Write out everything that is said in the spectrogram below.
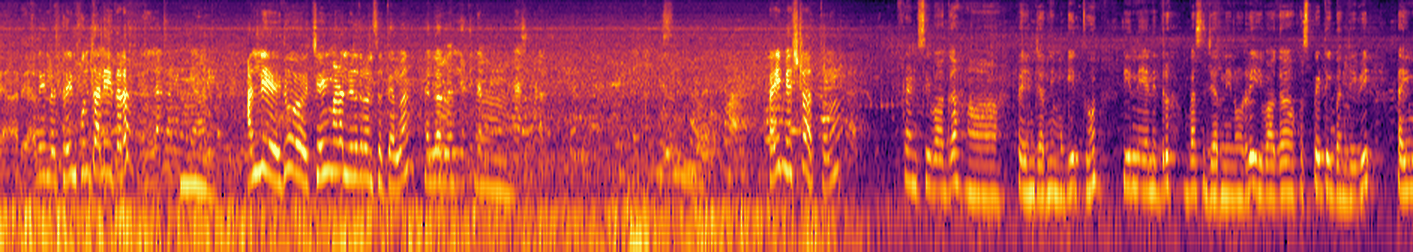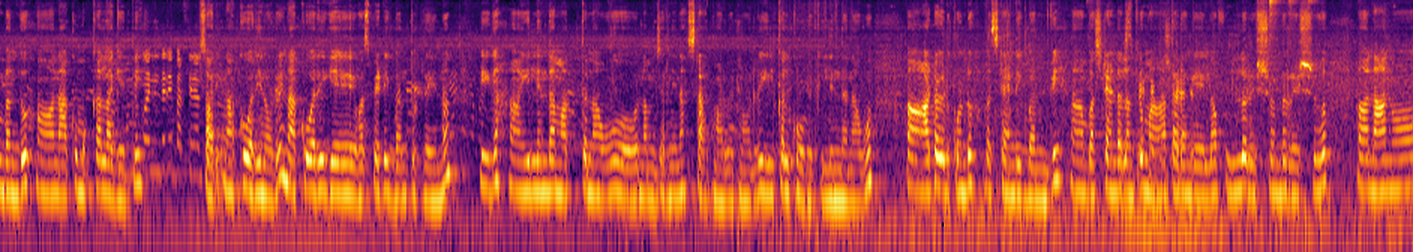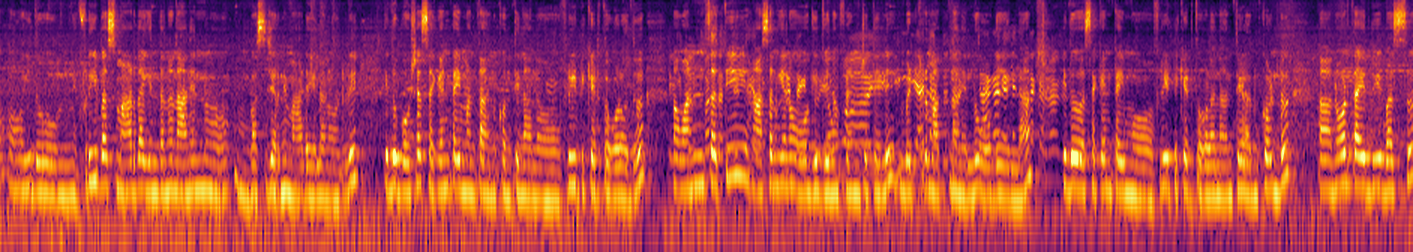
ಯಾರ್ಯಾರು ಇಲ್ಲ ಟ್ರೈನ್ ಫುಲ್ ಖಾಲಿ ಐತಲ್ಲ. ಅಲ್ಲಿ ಇದು ಚೇಂಜ್ ಮಾಡಲ್ಲಿ ಇಳಿದ್ರು ಅನ್ಸುತ್ತೆ ಅಲ್ವಾ? ಎಲ್ಲರೂ? ಟೈಮ್ ಎಷ್ಟು ಎಷ್ಟಾಯ್ತು? ಫ್ರೆಂಡ್ಸ್ ಇವಾಗ ಟ್ರೈನ್ ಜರ್ನಿ ಮುಗೀತು. ಇನ್ನೇನಿದ್ರು ಬಸ್ ಜರ್ನಿ ನೋಡ್ರಿ. ಇವಾಗ ಹೊಸಪೇಟೆಗೆ ಬಂದೀವಿ. ಟೈಮ್ ಬಂದು ನಾಲ್ಕು ಮುಕ್ಕಾಲಾಗೈತಿ ಸಾರಿ ನಾಲ್ಕೂವರೆ ನೋಡ್ರಿ. ನಾಲ್ಕೂವರೆಗೆ ಹೊಸಪೇಟೆಗೆ ಬಂತು ಟ್ರೈನು ಈಗ ಇಲ್ಲಿಂದ ಮತ್ತೆ ನಾವು ನಮ್ಮ ಜರ್ನಿನ ಸ್ಟಾರ್ಟ್ ಮಾಡ್ಬೇಕು ನೋಡ್ರಿ. ಇಲ್ಕಲ್ಗೆ ಹೋಗ್ಬೇಕು ಇಲ್ಲಿಂದ ನಾವು. ಆಟೋ ಹಿಡ್ಕೊಂಡು ಬಸ್ ಸ್ಟ್ಯಾಂಡಿಗೆ ಬಂದ್ವಿ. ಬಸ್ ಸ್ಟ್ಯಾಂಡಲ್ಲಂತೂ ಮಾತಾಡೋಂಗೆ ಇಲ್ಲ. ಫುಲ್ಲು ರಶ್ ಅಂದ್ರೆ ರಶ್ಶು ನಾನು ಇದು ಫ್ರೀ ಬಸ್ ಮಾಡಿದಾಗಿಂದನೂ ನಾನೇನು ಬಸ್ ಜರ್ನಿ ಮಾಡೇ ಇಲ್ಲ ನೋಡ್ರಿ. ಇದು ಬಹುಶಃ ಸೆಕೆಂಡ್ ಟೈಮ್ ಅಂತ ಅನ್ಕೊಂತೀನಿ ನಾನು ಫ್ರೀ ಟಿಕೆಟ್ ತೊಗೊಳೋದು. ಒಂದು ಸತಿ ಹಾಸನ್ಗೇನೋ ಹೋಗಿದ್ವಿ ನಮ್ಮ ಫ್ರೆಂಡ್ ಜೊತೇಲಿ. ಬಿಟ್ಟರೆ ಮತ್ತೆ ನಾನು ಎಲ್ಲೂ ಹೋಗೇ ಇಲ್ಲ. ಇದು ಸೆಕೆಂಡ್ ಟೈಮು ಫ್ರೀ ಟಿಕೆಟ್ ತೊಗೊಳ್ಳೋಣ ಅಂತೇಳಿ ಅಂದ್ಕೊಂಡು ನೋಡ್ತಾ ಇದ್ವಿ ಬಸ್ಸು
